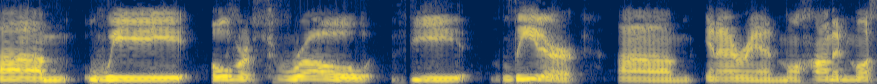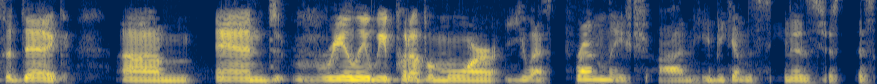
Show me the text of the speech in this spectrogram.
Um, we overthrow the leader um, in Iran, Mohammad Mossadegh, um, and really we put up a more U.S. friendly shah, and he becomes seen as just this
